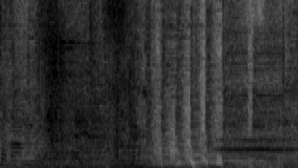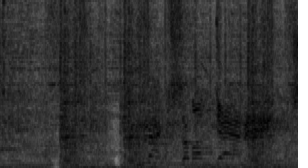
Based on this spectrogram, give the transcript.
Maximum defense! Maximum damage!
